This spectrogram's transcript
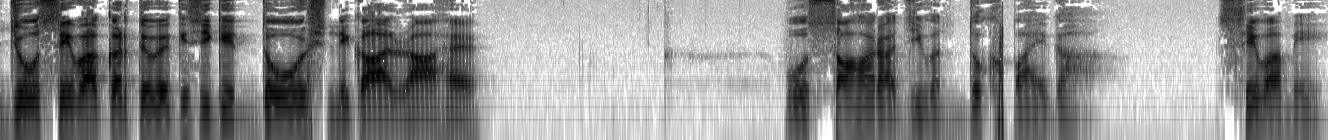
जो सेवा करते हुए किसी के दोष निकाल रहा है, वो सारा जीवन दुख पाएगा। सेवा में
